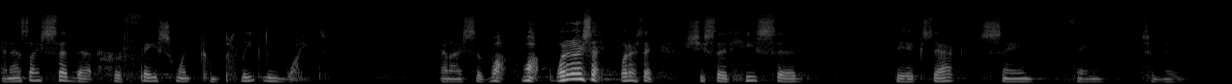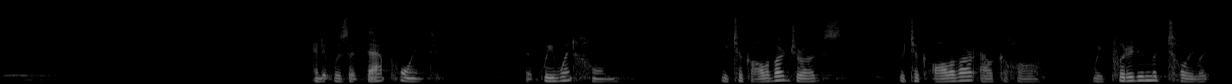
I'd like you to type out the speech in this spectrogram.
And as I said that, her face went completely white. And I said, What? What? What did I say? What did I say? She said, He said the exact same thing to me. And it was at that point that we went home. We took all of our drugs, we took all of our alcohol, we put it in the toilet,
